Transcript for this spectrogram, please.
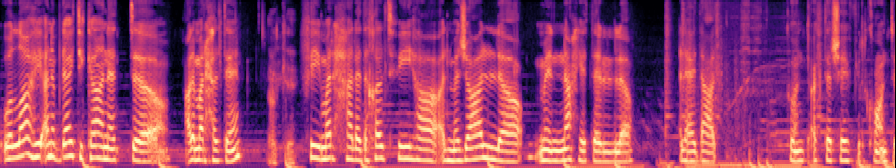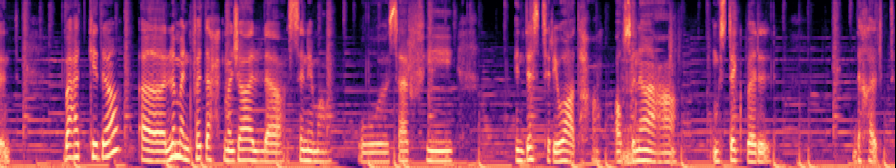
والله أنا بدايتي كانت آه، على مرحلتين. okay. في مرحلة دخلت فيها المجال آه، من ناحية ال- الإعداد. كنت أكتر شيء في ال content بعد كده آه، لما انفتح مجال آه، السينما وصار في اندستري واضحة أو صناعة ومستقبل دخلت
